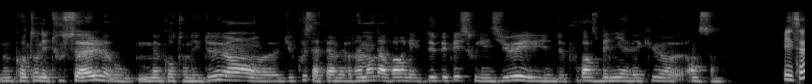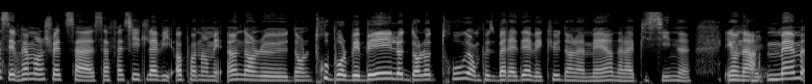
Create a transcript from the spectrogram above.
Donc quand on est tout seul, ou même quand on est deux, hein, euh, du coup, ça permet vraiment d'avoir les deux bébés sous les yeux et de pouvoir se baigner avec eux euh, ensemble. Et ça, c'est vraiment chouette, ça, ça facilite la vie. Hop, on en met un dans le, dans le trou pour le bébé, l'autre dans l'autre trou, et on peut se balader avec eux dans la mer, dans la piscine. Et on a Oui, même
